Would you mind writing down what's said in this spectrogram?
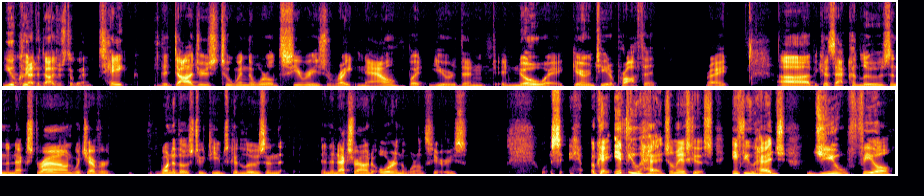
You could the Dodgers to win. Take the Dodgers to win the World Series right now, but you're then in no way guaranteed a profit, right? Uh, because that could lose in the next round, whichever one of those two teams could lose in in the next round or in the World Series. Okay, if you hedge, let me ask you this: If you hedge, do you feel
